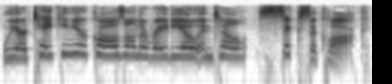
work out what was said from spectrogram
We are taking your calls on the radio until 6 o'clock.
